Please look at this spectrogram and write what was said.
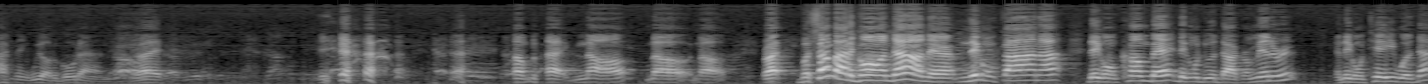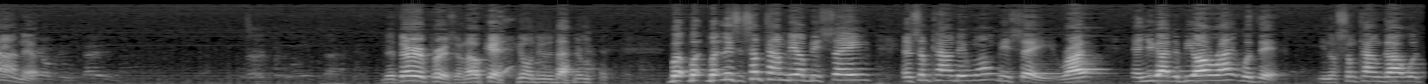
I think we ought to go down there, oh, right? I'm like, no, no, no. Right? But somebody going down there, and they're going to find out, they're going to come back, they're going to do a documentary, and they're going to tell you what's down there. The third person, okay, going to do the documentary. But, but, but listen, sometimes they'll be saved, and sometimes they won't be saved, right? And you got to be all right with it. You know, sometimes God will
